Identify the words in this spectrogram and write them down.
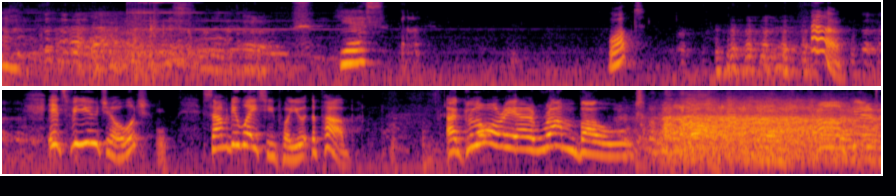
Oh. Yes? What? Oh. It's for you, George. Somebody waiting for you at the pub. A Gloria Rumbold. Ah. I'll give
